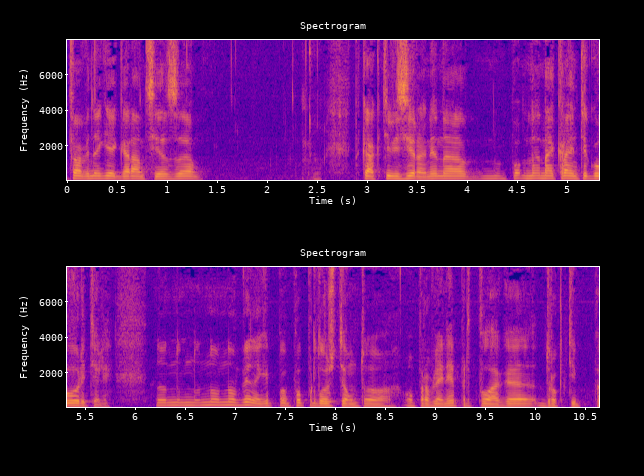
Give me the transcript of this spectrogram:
това винаги е гаранция за така, активизиране на, на най-крайните говорители. Но, но, но, но винаги по-продължителното управление предполага друг тип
